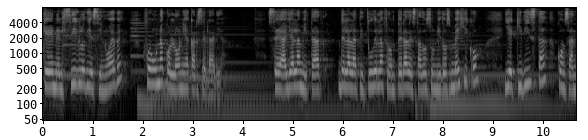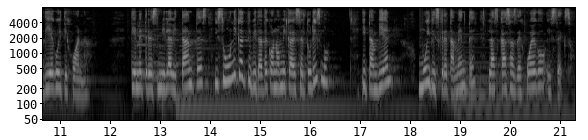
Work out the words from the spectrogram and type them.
que en el siglo XIX fue una colonia carcelaria se halla a la mitad de la latitud de la frontera de Estados Unidos-México y equidista con San Diego y Tijuana. Tiene 3.000 habitantes y su única actividad económica es el turismo y también, muy discretamente, las casas de juego y sexo.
